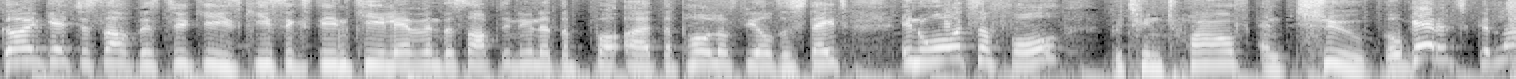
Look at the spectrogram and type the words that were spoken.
Go and get yourself these two keys, key 16, key 11 this afternoon at the po- at the Polo Fields Estate in Waterfall between 12 and 2. Go get it. Good luck.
